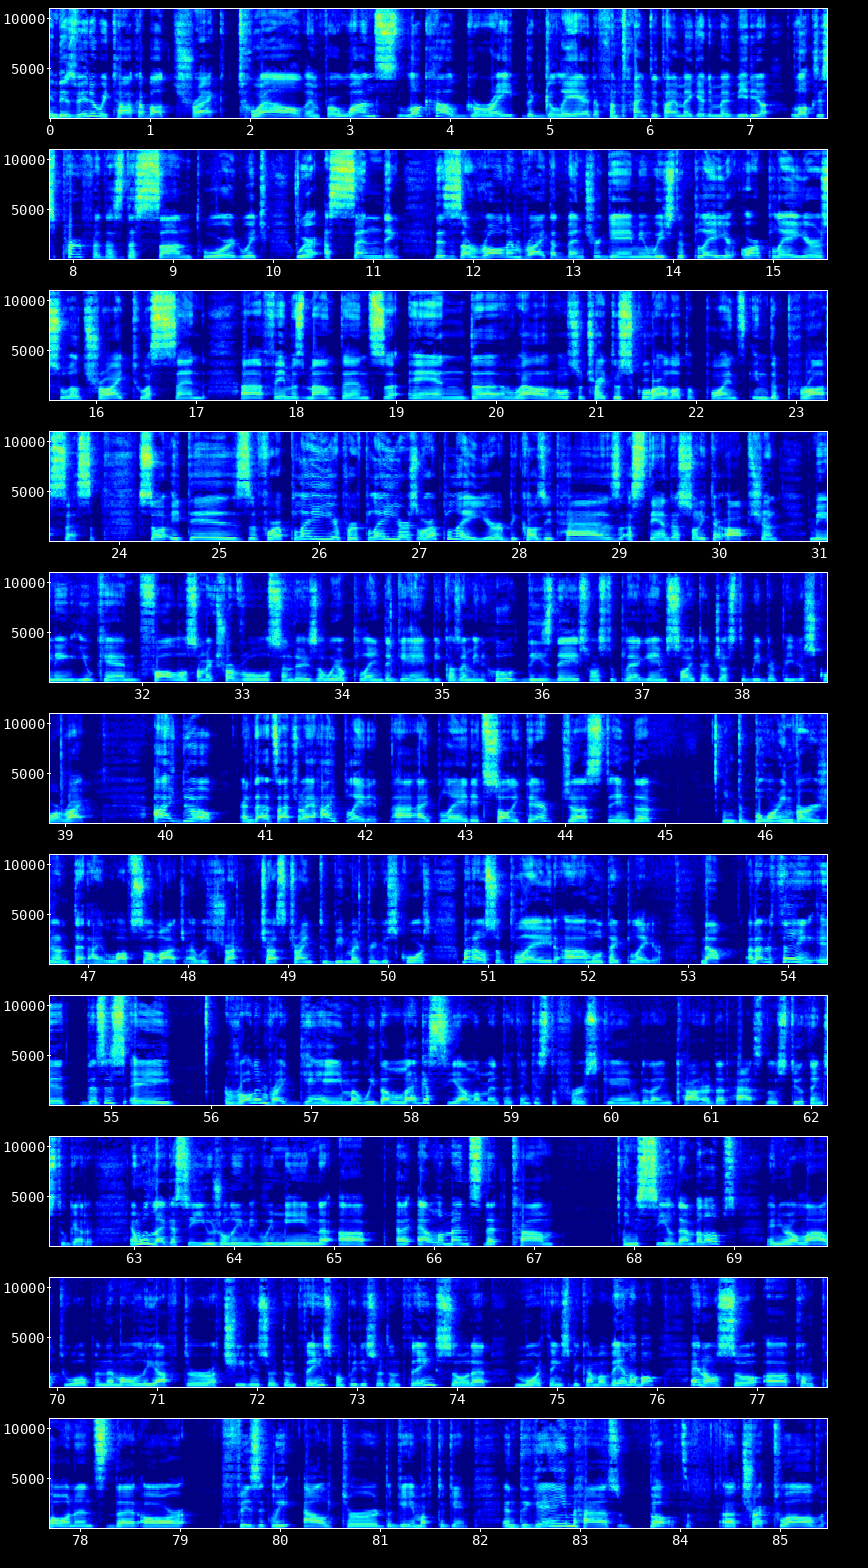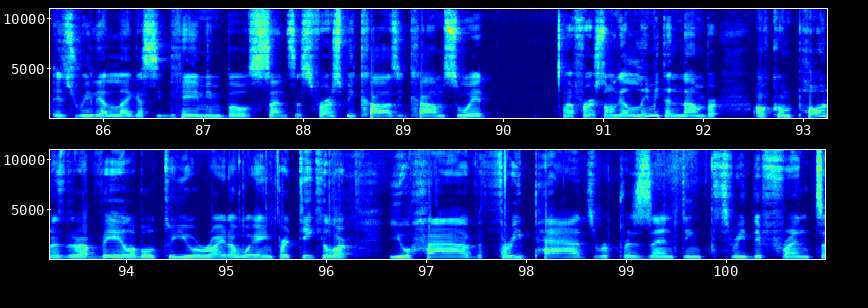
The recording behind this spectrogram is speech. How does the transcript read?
In this video we talk about Trek 12 and for once look how great the glare that from time to time I get in my video looks. It's perfect. That's the sun toward which we're ascending. This is a roll and write adventure game in which the player or players will try to ascend uh, famous mountains and, uh, well, also try to score a lot of points in the process. So it is for a player, for players or a player because it has a standard solitaire option, meaning you can follow some extra rules and there is a way of playing the game because, I mean, who these days wants to play a game solitaire just to beat their previous score, right? I do! and that's actually how I played it. Uh, I played it solitaire, just in the in the boring version that I love so much. I was try- just trying to beat my previous scores, but I also played uh, multiplayer. Now, another thing is this is a roll and write game with a legacy element. I think it's the first game that I encountered that has those two things together. And with legacy, usually we mean uh, uh elements that come in sealed envelopes and you're allowed to open them only after achieving certain things, completing certain things, so that more things become available, and also uh, components that are physically altered game after game. And the game has both. Uh, Trek 12 is really a legacy game in both senses. First, because it comes with, uh, first, only a limited number of components that are available to you right away. In particular, you have three pads representing three different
